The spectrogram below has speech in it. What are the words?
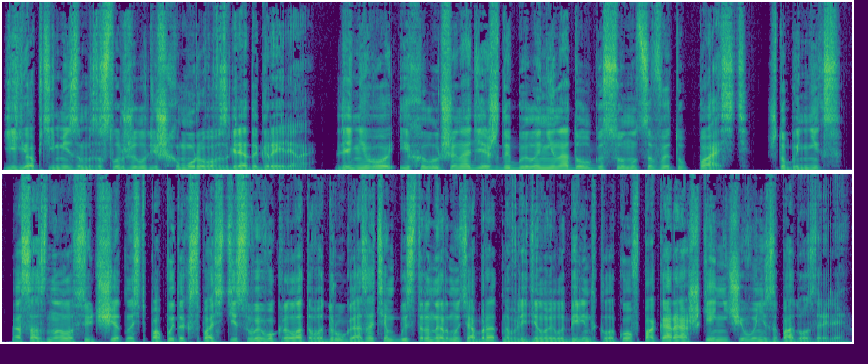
Ее оптимизм заслужил лишь хмурого взгляда Грейлина. Для него их лучшей надеждой было ненадолго сунуться в эту пасть, чтобы Никс осознала всю тщетность попыток спасти своего крылатого друга, а затем быстро нырнуть обратно в ледяной лабиринт клыков, пока Рожке ничего не заподозрили.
